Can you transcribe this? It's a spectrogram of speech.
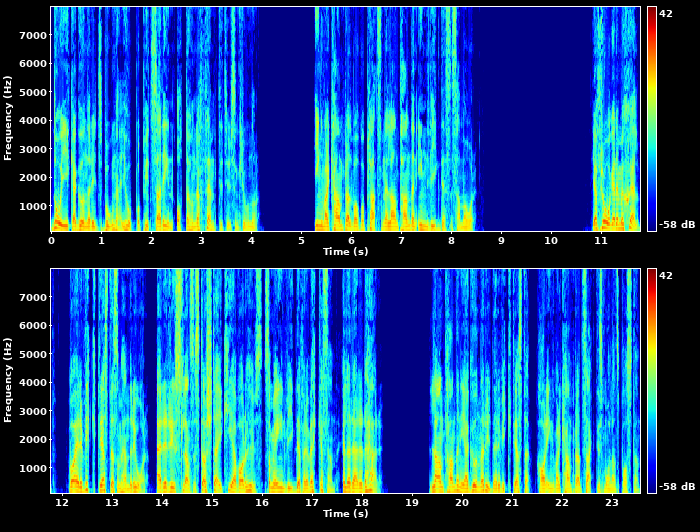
Då gick Agunnarydsborna ihop och pytsade in 850 000 kronor. Ingvar Kamprad var på plats när lanthandeln invigdes samma år. Jag frågade mig själv, vad är det viktigaste som händer i år? Är det Rysslands största IKEA-varuhus som jag invigde för en vecka sedan, eller är det det här? Lanthandeln i Agunnaryd är det viktigaste, har Ingvar Kamprad sagt i Smålandsposten.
